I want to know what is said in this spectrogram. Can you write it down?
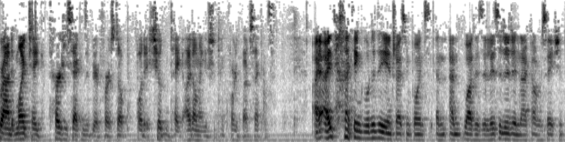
Grand, it might take 30 seconds if you're first up, but it shouldn't take, I don't think it should take 45 seconds. I, I, I think one of the interesting points and, and what is elicited in that conversation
